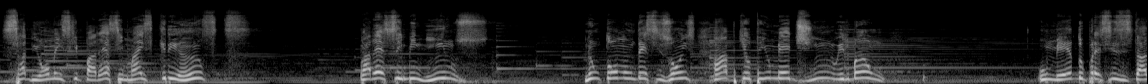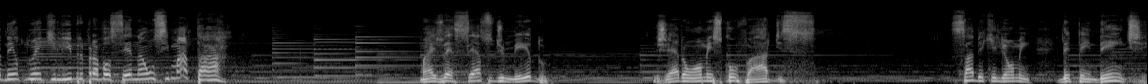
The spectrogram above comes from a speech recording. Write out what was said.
Sabe, homens que parecem mais crianças, parecem meninos, não tomam decisões, ah, porque eu tenho medinho, irmão. O medo precisa estar dentro do equilíbrio para você não se matar. Mas o excesso de medo gera homens covardes. Sabe aquele homem dependente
